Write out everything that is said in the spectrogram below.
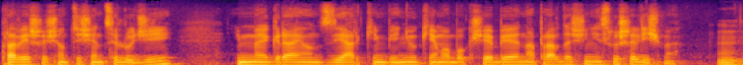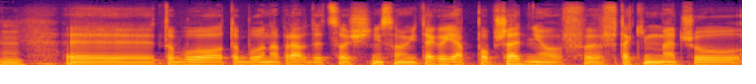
prawie 60 tysięcy ludzi i my grając z Jarkiem Bieniukiem obok siebie naprawdę się nie słyszeliśmy. Mhm. Y, To było, to było naprawdę coś niesamowitego. Ja poprzednio w, w takim meczu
